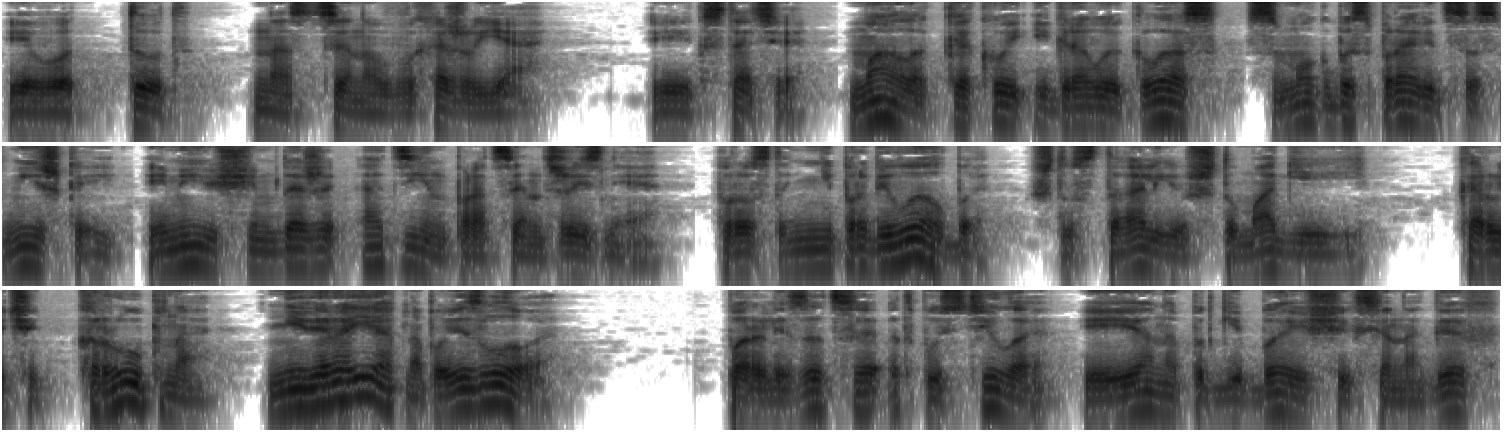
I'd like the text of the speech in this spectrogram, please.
И вот тут на сцену выхожу я. И, кстати, мало какой игровой класс смог бы справиться с Мишкой, имеющим даже один процент жизни. Просто не пробивал бы, что сталью, что магией. Короче, крупно, невероятно повезло. Парализация отпустила, и я на подгибающихся ногах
